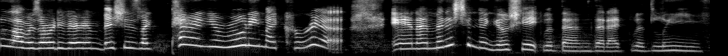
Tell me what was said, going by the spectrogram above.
I was already very ambitious like parent you're ruining my career. And i managed to negotiate with them that i would leave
